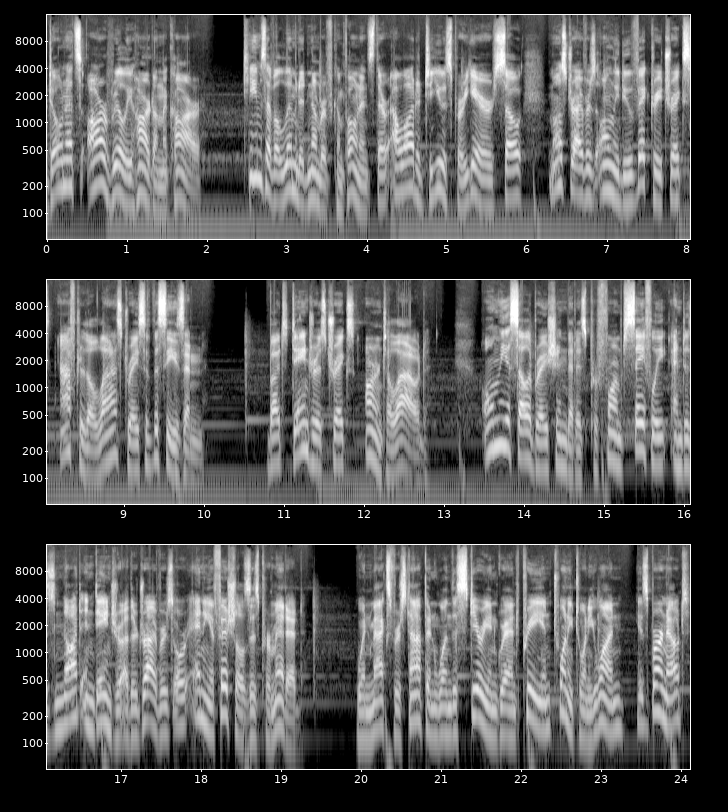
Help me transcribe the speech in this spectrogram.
donuts are really hard on the car. Teams have a limited number of components they're allotted to use per year, so most drivers only do victory tricks after the last race of the season. But dangerous tricks aren't allowed. Only a celebration that is performed safely and does not endanger other drivers or any officials is permitted. When Max Verstappen won the Styrian Grand Prix in 2021, his burnout,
